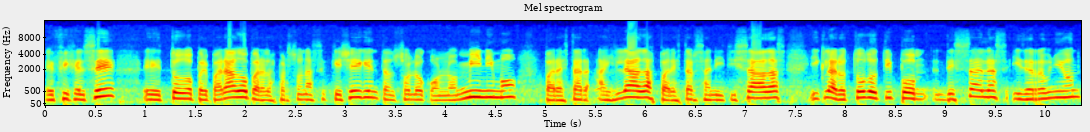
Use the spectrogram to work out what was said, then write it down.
Eh, fíjense, eh, todo preparado para las personas que lleguen, tan solo con lo mínimo, para estar aisladas, para estar sanitizadas y claro, todo tipo de salas y de reunión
